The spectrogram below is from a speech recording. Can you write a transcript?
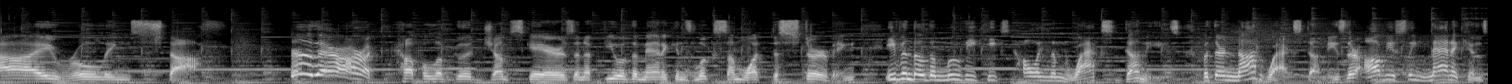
eye rolling stuff. Now, there are a couple of good jump scares, and a few of the mannequins look somewhat disturbing, even though the movie keeps calling them wax dummies. But they're not wax dummies, they're obviously mannequins.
